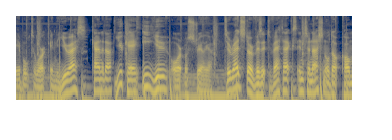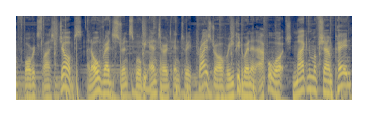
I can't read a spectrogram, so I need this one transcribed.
able to work in the US, Canada, UK, EU, or Australia. To register, visit vetxinternational.com forward slash jobs, and all registrants will be entered into a prize draw where you could win an Apple Watch, Magnum of Champagne,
